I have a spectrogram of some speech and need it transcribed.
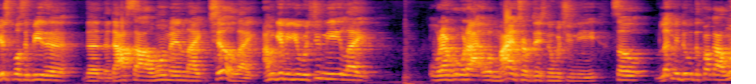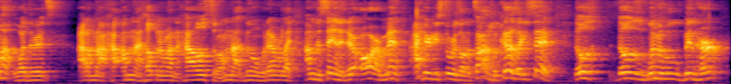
you're supposed to be the the, the docile woman. Like, chill. Like, I'm giving you what you need. Like, whatever. What I what my interpretation of what you need. So let me do what the fuck I want. Whether it's I'm not I'm not helping around the house or I'm not doing whatever. Like, I'm just saying that there are men. I hear these stories all the time because, like you said, those those women who've been hurt.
